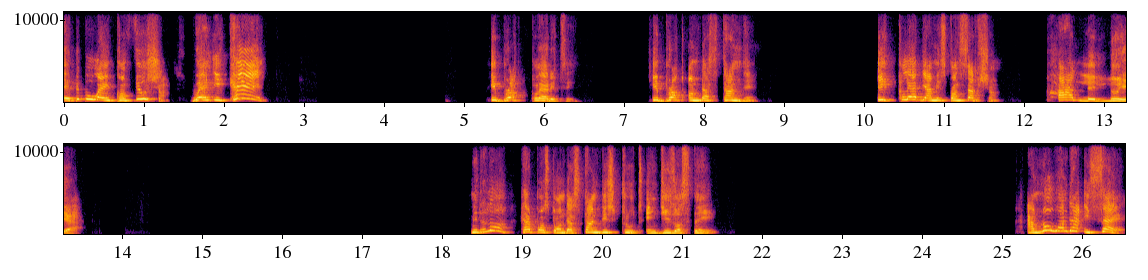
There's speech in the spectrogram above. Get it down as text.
a people who were in confusion. When he came, he brought clarity. He brought understanding. He cleared their misconception. Hallelujah. May the Lord help us to understand this truth in Jesus' name. And no wonder he said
